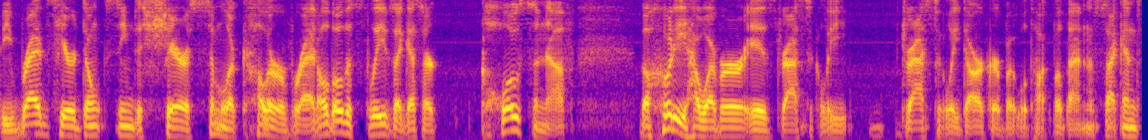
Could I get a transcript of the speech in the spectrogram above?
The reds here don't seem to share a similar color of red, although the sleeves, I guess, are close enough. The hoodie, however, is drastically drastically darker, but we'll talk about that in a second.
